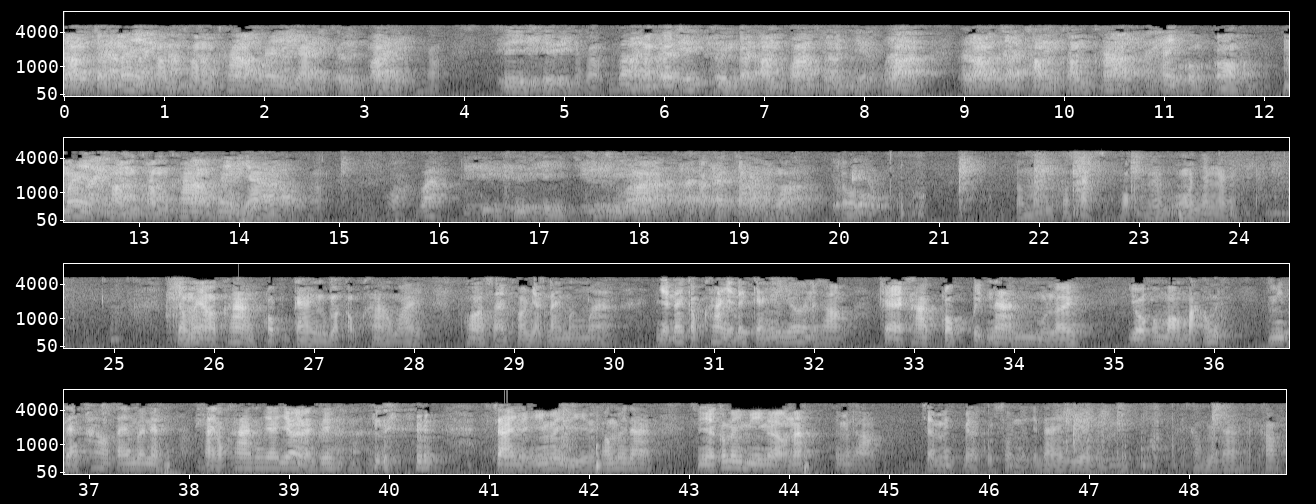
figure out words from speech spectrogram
เราจะไม่ทำคำข้าวให้ใหญ่เกินไปสี่สิบนะครับบรรพชิตพึงกระทำความสำเนียกว่า เราจะทำคำข้าวให้กลมกล่อมไม่ทำคำข้าวให้ยาวครับที่สี่ชื่อว่าสกัจจังวะโตเรามาดูข้อสามสิบหกนะบอกว่ายังไง จะไม่เอาข้าวกบแกงหรือว่ากับข้าวไว้พราะอาศัยความอยากได้มาก ๆ อยากได้กับข้าวอยากได้แกงเยอะๆนะครับ แกข้าวกบปิดหน้านี่หมดเลย โยเขามองบ่าเอ้ยมีแต่ข้าวเต็มเลยเนี่ยใส่กับข้าวกันเยอะๆหน่อยสิใจอย่างนี้ไม่ดีนะครับไม่ได้ ส่วนใหญ่ก็ไม่มีกันหรอกนะใช่ไหมครับ จะไม่เป็นกุศลอยากจะได้เยอะอย่างนี้ครับไม่ได้นะครับ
